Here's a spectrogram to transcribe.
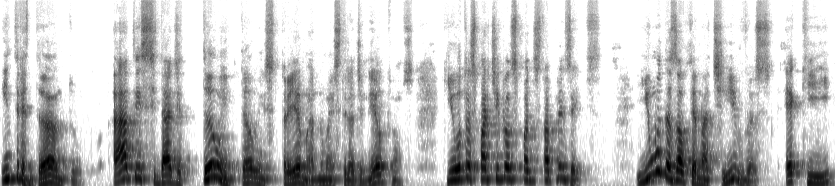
Entretanto, a densidade tão então extrema numa estrela de nêutrons que outras partículas podem estar presentes. E uma das alternativas é que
